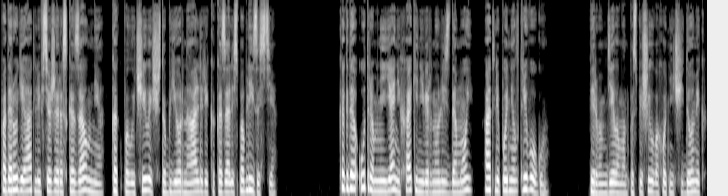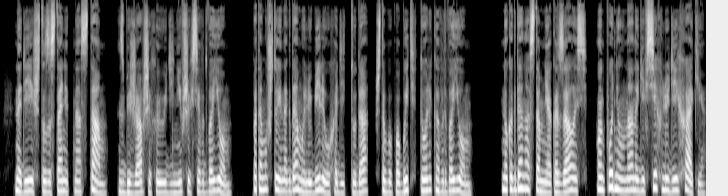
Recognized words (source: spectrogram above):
По дороге Атли все же рассказал мне, как получилось, что Бьорн и Альрик оказались поблизости. Когда утром ни я, ни Хаки не вернулись домой, Атли поднял тревогу. Первым делом он поспешил в охотничий домик, надеясь, что застанет нас там, сбежавших и уединившихся вдвоем, потому что иногда мы любили уходить туда, чтобы побыть только вдвоем. Но когда нас там не оказалось, он поднял на ноги всех людей Хаки.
